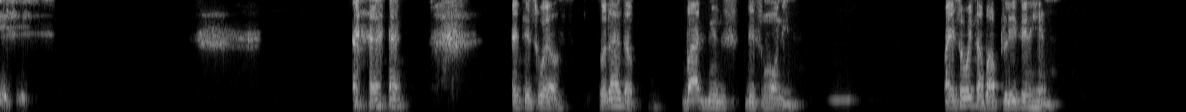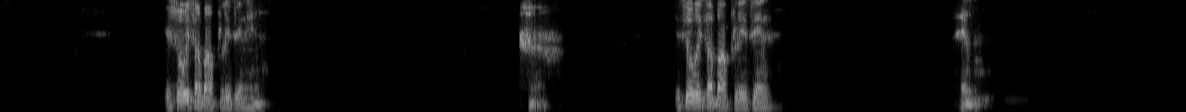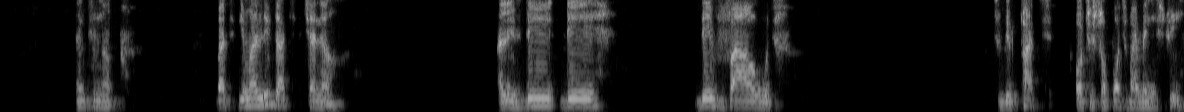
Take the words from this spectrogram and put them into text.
is well. So that's the bad news this morning. But it's always about pleasing Him. It's always about pleasing Him. It's always about pleasing Him. And you know, but you might leave that channel. At least they they they vowed to be part or to support my ministry.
